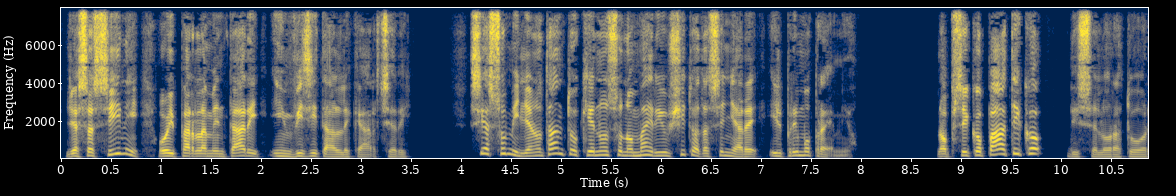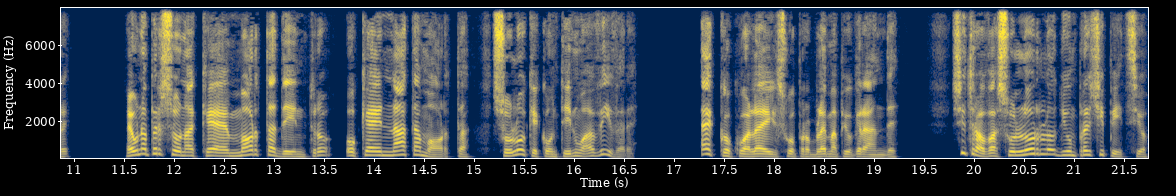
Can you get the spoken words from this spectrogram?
Gli assassini o i parlamentari in visita alle carceri? Si assomigliano tanto che non sono mai riuscito ad assegnare il primo premio. Lo psicopatico, disse l'oratore, è una persona che è morta dentro o che è nata morta, solo che continua a vivere. Ecco qual è il suo problema più grande. Si trova sull'orlo di un precipizio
